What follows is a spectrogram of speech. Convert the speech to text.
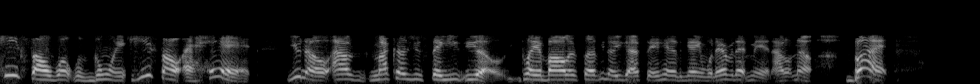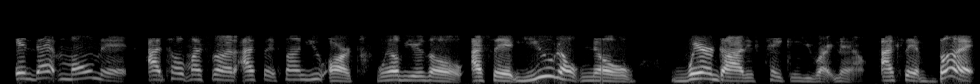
he saw what was going he saw ahead you know i was my cousin used to say you you know playing ball and stuff you know you got to stay ahead of the game whatever that meant i don't know but in that moment i told my son i said son you are 12 years old i said you don't know where god is taking you right now i said but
